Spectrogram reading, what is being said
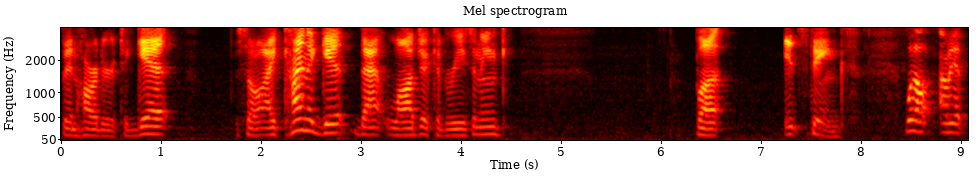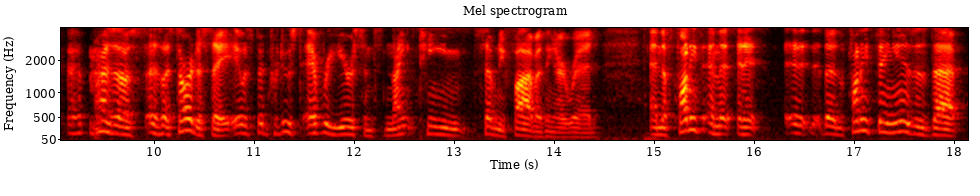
been harder to get. So I kind of get that logic and reasoning, but it stings. Well, I mean, as I, was, as I started to say, it was been produced every year since 1975. I think I read, and the funny th- and, the, and it, it the funny thing is is that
